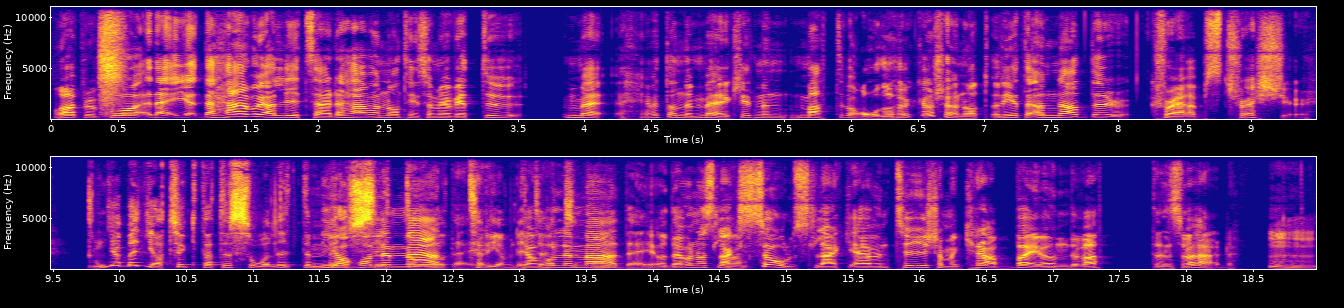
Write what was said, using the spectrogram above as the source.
och apropå, det, det, här var jag lite så här, det här var någonting som jag vet du, jag vet inte om det är märkligt, men matte var, åh, det här kanske är något. Det heter Another Crab's Treasure. Ja, men jag tyckte att det såg lite mysigt jag håller med och dig. trevligt jag ut. Jag håller med ja. dig, och det var någon slags ja. souls-like äventyr som en krabba i undervattensvärld. Mm.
